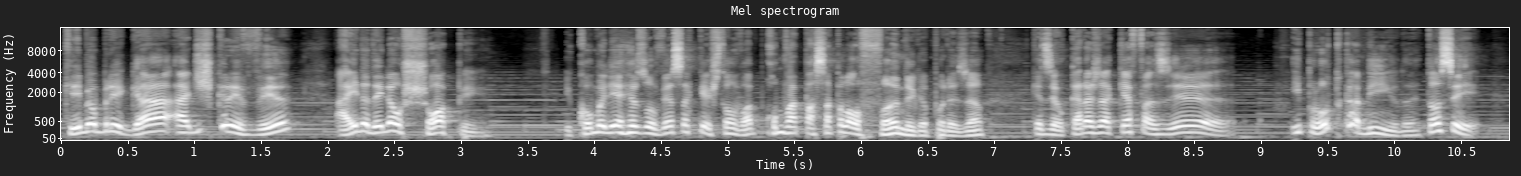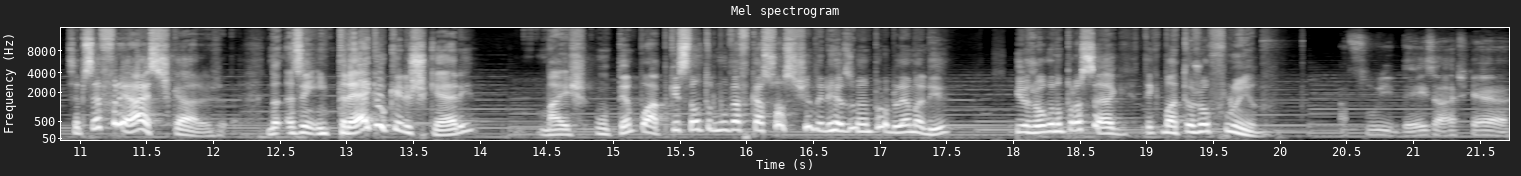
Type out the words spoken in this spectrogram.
queria me obrigar a descrever a ida dele ao shopping. E como ele ia resolver essa questão, como vai passar pela alfândega, por exemplo. Quer dizer, o cara já quer fazer. ir para outro caminho, né? Então, assim, você precisa frear esses caras. Assim, entregue o que eles querem, mas um tempo rápido, porque senão todo mundo vai ficar só assistindo ele resolvendo um problema ali. E o jogo não prossegue. Tem que manter o jogo fluindo. A fluidez, eu acho que é.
